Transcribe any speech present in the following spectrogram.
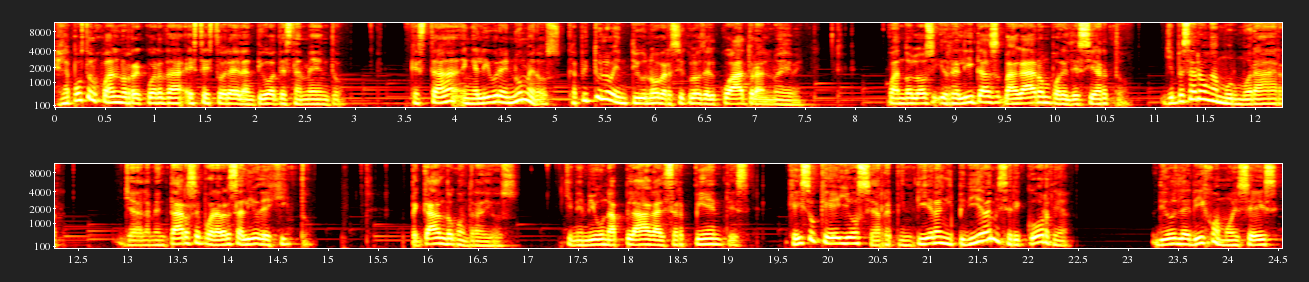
el apóstol Juan nos recuerda esta historia del Antiguo Testamento, que está en el libro de Números, capítulo 21, versículos del 4 al 9, cuando los israelitas vagaron por el desierto y empezaron a murmurar y a lamentarse por haber salido de Egipto, pecando contra Dios, quien envió una plaga de serpientes que hizo que ellos se arrepintieran y pidieran misericordia. Dios le dijo a Moisés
